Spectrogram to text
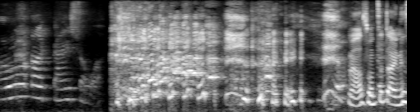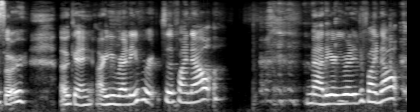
I want a dinosaur. Mouse wants a dinosaur. Okay, are you ready for to find out? Maddie, are you ready to find out?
